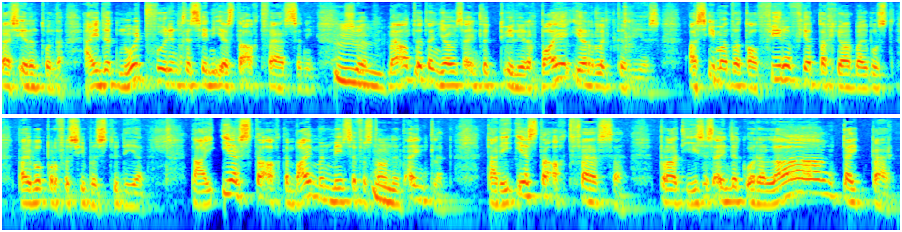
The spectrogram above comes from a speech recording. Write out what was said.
vers 21 hy het dit nooit voorheen gesê in die eerste 8 verse nie so mm. my antwoord aan jou is eintlik tweeledig baie eerlik te wees as iemand wat al 44 jaar Bybel Bybelprofesie bestudeer daai eerste 8 en baie min mense verstaan mm. dit eintlik dat die eerste 8 verse praat Jesus eintlik oor 'n lang tydperk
